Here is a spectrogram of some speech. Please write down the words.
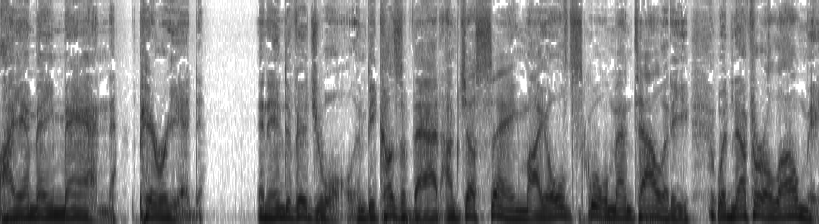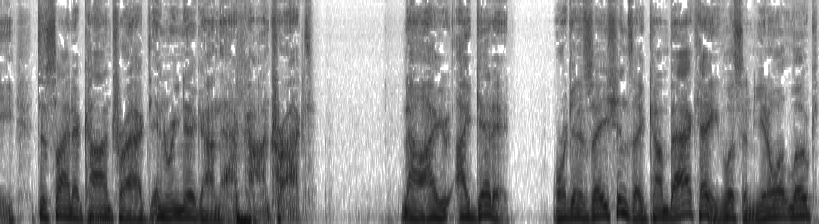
I am a man, period an individual. And because of that, I'm just saying my old school mentality would never allow me to sign a contract and renege on that contract. Now, I, I get it. Organizations, they come back. Hey, listen, you know what, Luke?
